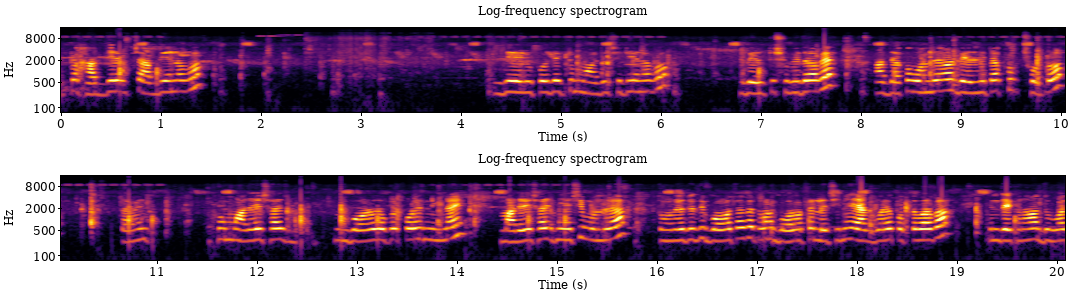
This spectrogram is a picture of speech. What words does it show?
একটু হাত দিয়ে চাপ দিয়ে নেব। দিয়ে এর উপর দিয়ে একটু ময়দা ছিটিয়ে নেব। বেলতে সুবিধা হবে। আর দেখো বন্ধু, আমার বেলনিটা খুব ছোট তা আমি খুব মাঝারি সাইজ বড় ওপর করে নিই নাই। মাঝারি সাইজ নিয়েছি বন্ধুরা। তোমাদের যদি বড় থাকে, তোমার বড়টা লেচি নিয়ে একবারে করতে পারবা। কিন্তু এখানে আমার দুবার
